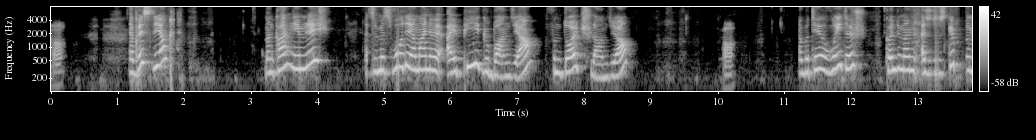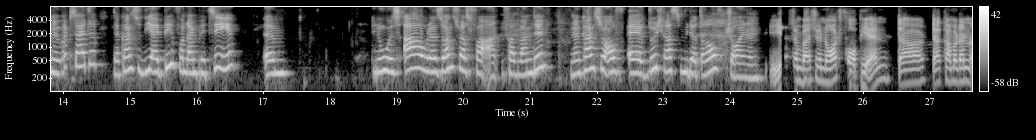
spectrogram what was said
Ja. Ja, wisst ihr? Man kann nämlich, also es wurde ja meine IP gebannt, ja? Von Deutschland, ja? Ja. Aber theoretisch könnte man, also es gibt eine Webseite, da kannst du die IP von deinem PC ähm, in USA oder sonst was ver verwandeln und dann kannst du auf äh, Durchrasten wieder drauf joinen. Ja, zum Beispiel NordVPN, da, da kann man dann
